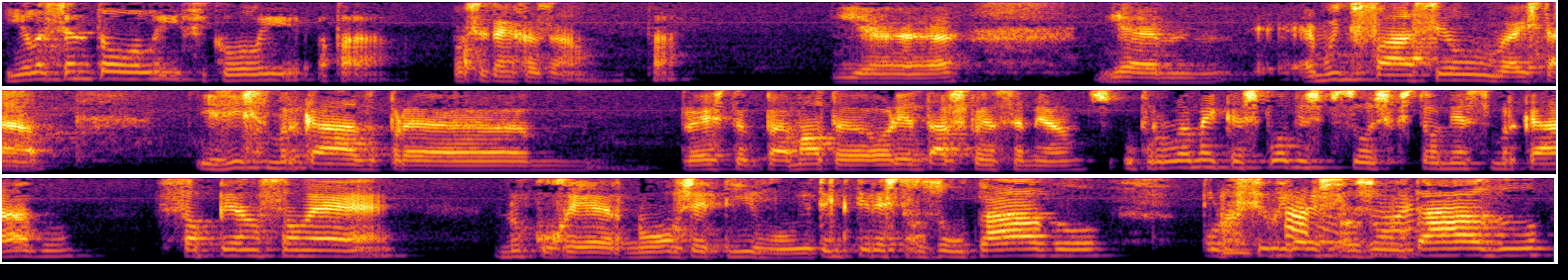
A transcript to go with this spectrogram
E ele assentou ali, ficou ali, opá, você tem razão. Opá. E, uh, e é muito fácil, aí está, existe mercado para, para, esta, para a malta orientar os pensamentos. O problema é que as poucas pessoas que estão nesse mercado só pensam é no correr, no objetivo. Eu tenho que ter este resultado, porque se eu tiver este é? resultado,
